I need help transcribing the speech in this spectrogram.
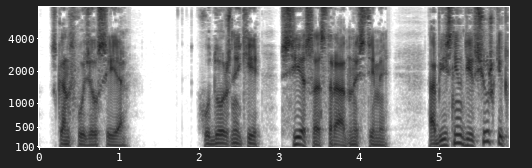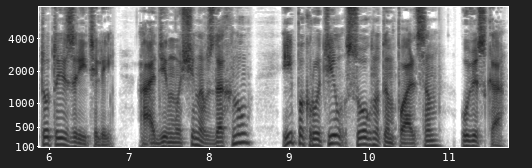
— сконфузился я. Художники все со странностями. Объяснил девчушке кто-то из зрителей, а один мужчина вздохнул и покрутил согнутым пальцем у виска.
